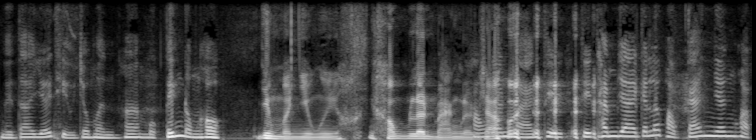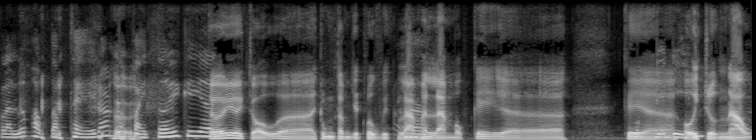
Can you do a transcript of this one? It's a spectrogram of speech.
người ta giới thiệu cho mình ha một tiếng đồng hồ nhưng mà nhiều người không lên mạng rồi không sao lên mạng thì thì tham gia cái lớp học cá nhân hoặc là lớp học tập thể đó là Ừ. phải tới cái uh, tới chỗ ờ, trung tâm dịch vụ việc làm À. hay là một cái ờ, cái Một ờ, điểm. hội trường nào Ừ.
